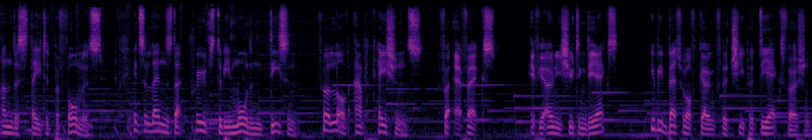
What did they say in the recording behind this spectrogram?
understated performers. It's a lens that proves to be more than decent for a lot of applications for FX. If you're only shooting DX, you'd be better off going for the cheaper DX version.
